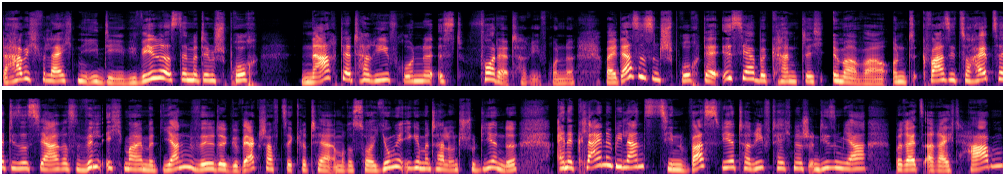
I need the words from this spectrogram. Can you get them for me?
da habe ich vielleicht eine Idee. Wie wäre es denn mit dem Spruch, nach der Tarifrunde ist vor der Tarifrunde. Weil das ist ein Spruch, der ist ja bekanntlich immer wahr. Und quasi zur Halbzeit dieses Jahres will ich mal mit Jan Wilde, Gewerkschaftssekretär im Ressort Junge IG Metall und Studierende, eine kleine Bilanz ziehen, was wir tariftechnisch in diesem Jahr bereits erreicht haben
